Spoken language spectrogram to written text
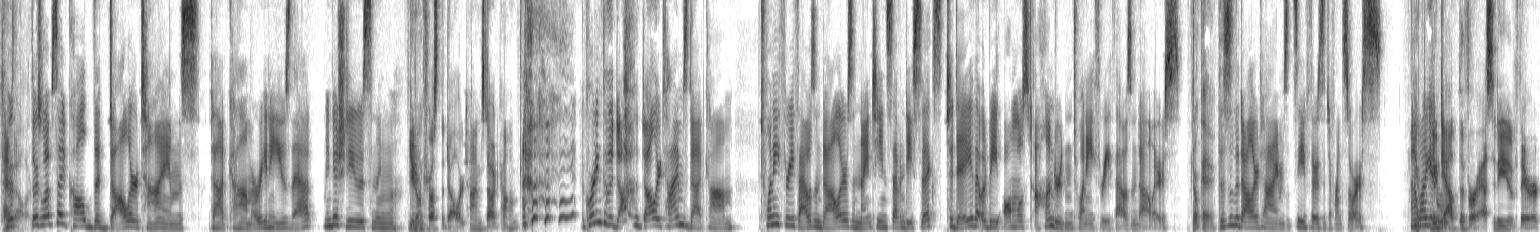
Ten there's, dollars. there's a website called the dollartimes.com. Are we going to use that? Maybe I should use something. You don't trust the dollartimes.com? According to the do- dollartimes.com, $23,000 in 1976. Today, that would be almost $123,000. Okay. This is the Dollar Times. Let's see if there's a different source. I don't want to get you doubt the veracity of their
